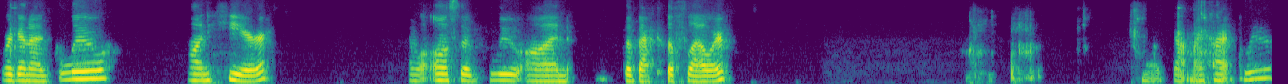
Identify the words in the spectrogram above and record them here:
we're gonna glue on here. And we'll also glue on the back of the flower. I've got my hot glue.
